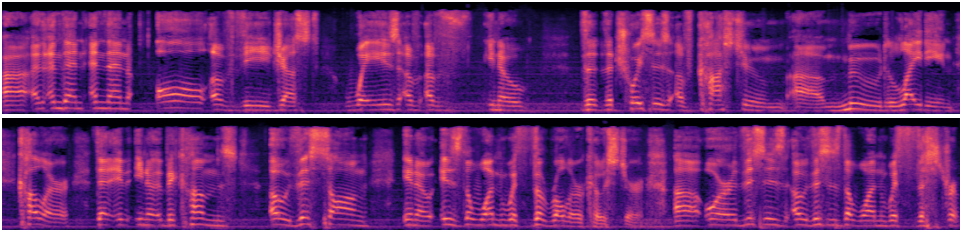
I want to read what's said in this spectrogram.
uh, and, and then and then all of the just ways of, of you know the the choices of costume, um, mood, lighting, color that it, you know it becomes. Oh, this song, you know, is the one with the roller coaster, uh, or this is oh, this is the one with the strip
